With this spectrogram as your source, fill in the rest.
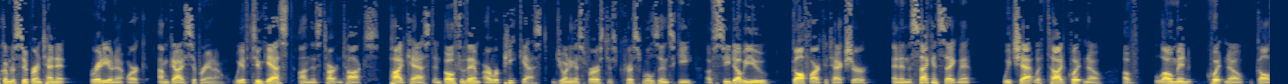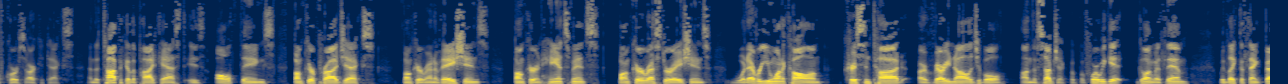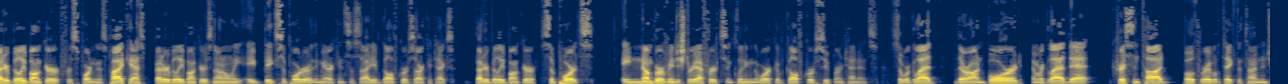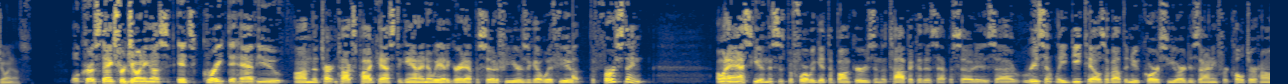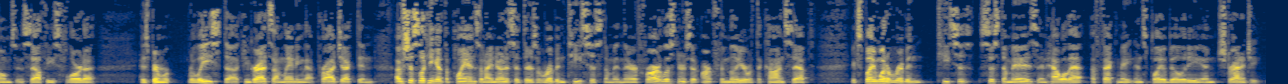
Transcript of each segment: Welcome to Superintendent Radio Network. I'm Guy Cipriano. We have two guests on this Tartan Talks podcast, and both of them are repeat guests. Joining us first is Chris Wilczynski of CW Golf Architecture. And in the second segment, we chat with Todd Quitno of Lohman Quitno Golf Course Architects. And the topic of the podcast is all things bunker projects, bunker renovations, bunker enhancements, bunker restorations, whatever you want to call them. Chris and Todd are very knowledgeable on the subject. But before we get going with them, we'd like to thank Better Billy Bunker for supporting this podcast. Better Billy Bunker is not only a big supporter of the American Society of Golf Course Architects, Better Billy Bunker supports a number of industry efforts, including the work of golf course superintendents. So we're glad they're on board, and we're glad that Chris and Todd both were able to take the time to join us. Well, Chris, thanks for joining us. It's great to have you on the Tartan Talks podcast again. I know we had a great episode a few years ago with you. Uh, the first thing I want to ask you, and this is before we get to bunkers and the topic of this episode, is uh, recently details about the new course you are designing for Kolter Homes in Southeast Florida has been re- released. Uh, congrats on landing that project. And I was just looking at the plans and I noticed that there's a ribbon tee system in there. For our listeners that aren't familiar with the concept, explain what a ribbon tee system is and how will that affect maintenance, playability, and strategy.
